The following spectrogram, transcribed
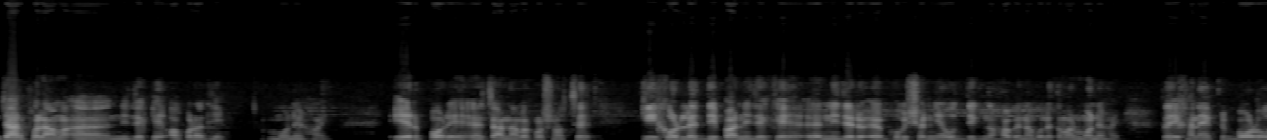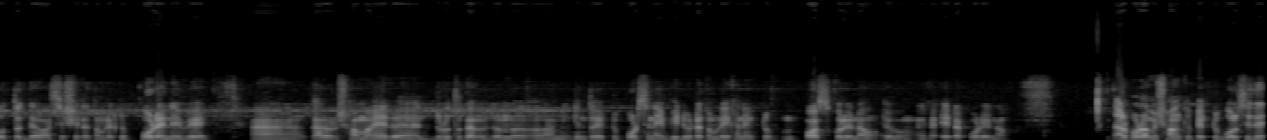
যার ফলে আমার নিজেকে অপরাধী মনে হয়। এরপরে চার নম্বর প্রশ্ন হচ্ছে, কি করলে দীপা নিজেকে নিজের ভবিষ্যৎ নিয়ে উদ্বিগ্ন হবে না বলে তোমার মনে হয়? তো এখানে একটি বড় উত্তর দেওয়া আছে, সেটা তোমরা একটু পড়ে নেবে। কারণ সময়ের দ্রুততার জন্য আমি কিন্তু একটু পড়ছি না। এই ভিডিওটা তোমরা এখানে একটু পজ করে নাও এবং এটা পড়ে নাও। তারপর আমি সংক্ষেপে একটু বলছি যে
